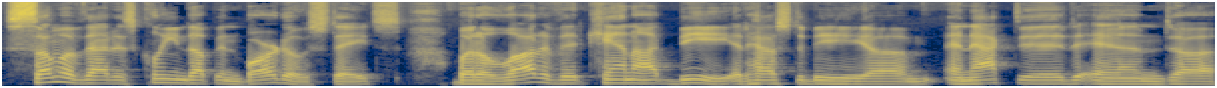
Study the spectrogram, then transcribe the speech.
Some of that is cleaned up in bardo states, but a lot of it cannot be. It has to be um, enacted and uh,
